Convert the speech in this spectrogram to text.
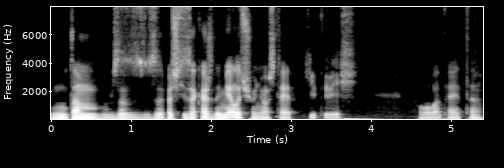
Ну, там за, за, почти за каждой мелочью у него стоят какие-то вещи. Вот, а это...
